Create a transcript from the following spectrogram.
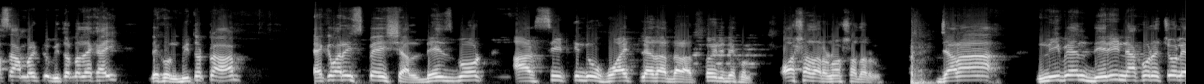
আছে, আমরা একটু ভিতরটা দেখাই। দেখুন, ভিতরটা একেবারে স্পেশাল ড্যাশবোর্ড আর সিট কিন্তু হোয়াইট লেদার দ্বারা তৈরি, দেখুন। অসাধারণ অসাধারণ। যারা নিবেন, দেরি না করে চলে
